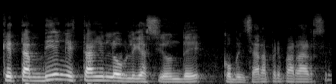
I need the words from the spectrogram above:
que también están en la obligación de comenzar a prepararse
